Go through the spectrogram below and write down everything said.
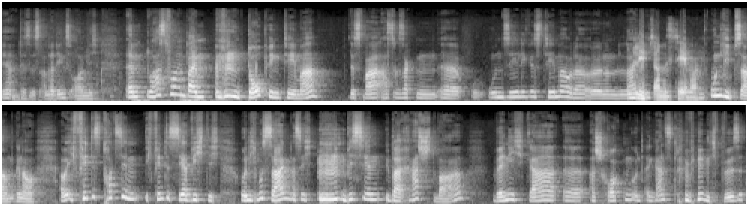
Ja, das ist allerdings ordentlich. Ähm, du hast vorhin beim Doping-Thema das war, hast du gesagt, ein äh, unseliges Thema oder, oder ein unliebsames Thema. Unliebsam, genau. Aber ich finde es trotzdem, ich finde es sehr wichtig. Und ich muss sagen, dass ich ein bisschen überrascht war, wenn nicht gar äh, erschrocken und ein ganz klein wenig böse,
